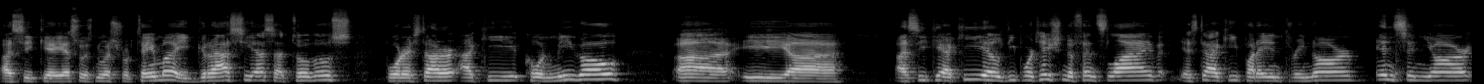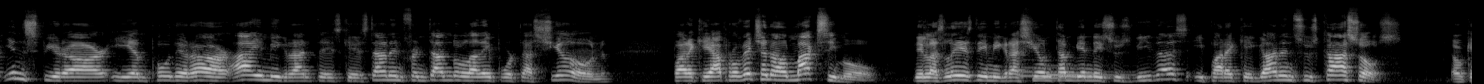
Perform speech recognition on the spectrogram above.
Así que eso es nuestro tema y gracias a todos por estar aquí conmigo. Uh, y uh, así que aquí el Deportation Defense Live está aquí para entrenar, enseñar, inspirar y empoderar a inmigrantes que están enfrentando la deportación para que aprovechen al máximo de las leyes de inmigración también de sus vidas y para que ganen sus casos. ¿Ok?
